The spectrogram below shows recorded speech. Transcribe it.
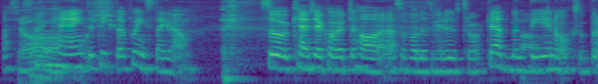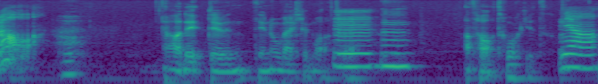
Alltså, Ja. så här, kan jag inte titta på Instagram så kanske jag kommer att ha, alltså, vara lite mer uttråkad men Ja. det är nog också bra. Ja, det, det, det är nog verkligen bra. Mm, Mm. Att ha tråkigt. ja.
